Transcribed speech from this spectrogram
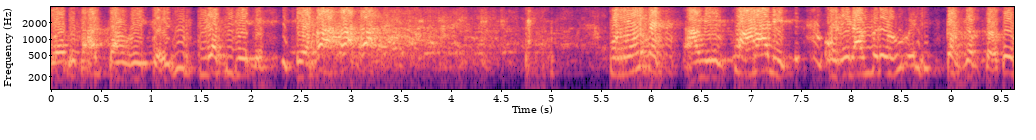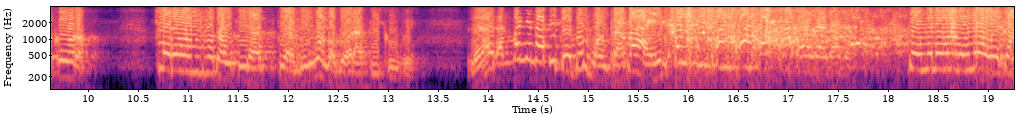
Suatu saat cawe itu itu tidak tidak. Protes, ambil mana nih? Oh, dia ambil ini. Tegap, tegap, tegap. Kira wong iku tau tidak diambil wong kok ora biku kowe. Lah kan banyak nanti double wong berapa ya? Yang ini wong ini ya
